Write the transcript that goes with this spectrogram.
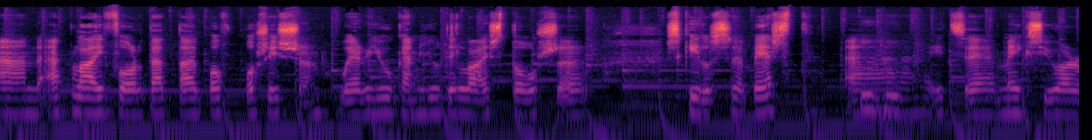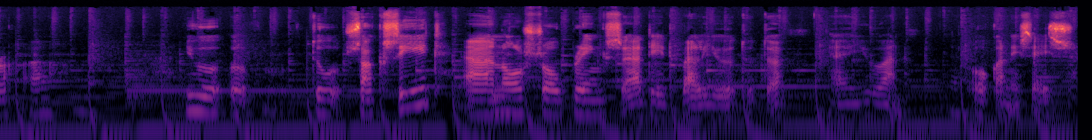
and apply for that type of position where you can utilize those uh, skills best. Uh, mm-hmm. It uh, makes your you to succeed and also brings added value to the uh, UN organization.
